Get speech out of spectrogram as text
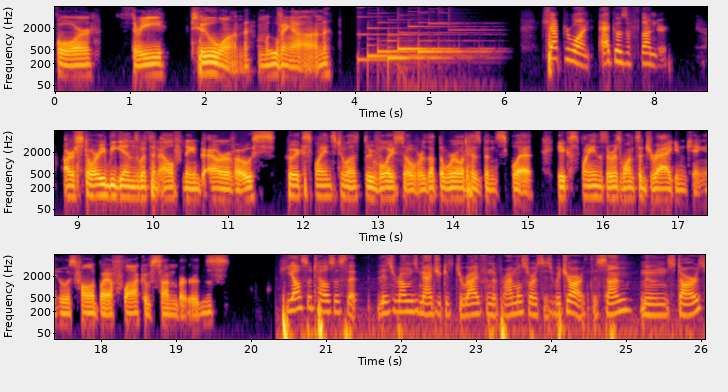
four, three, two, one. Moving on. Chapter 1 Echoes of Thunder. Our story begins with an elf named Aaravos, who explains to us through voiceover that the world has been split. He explains there was once a dragon king who was followed by a flock of sunbirds. He also tells us that this realm's magic is derived from the primal sources, which are the sun, moon, stars,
